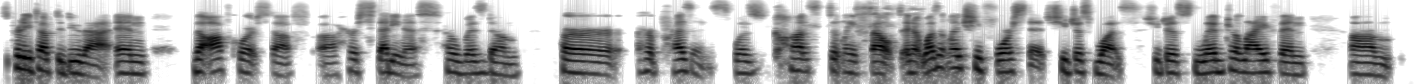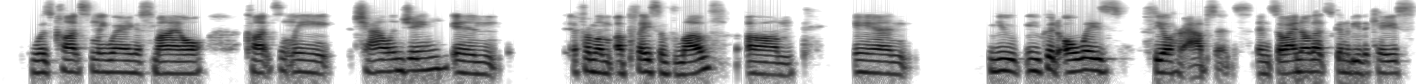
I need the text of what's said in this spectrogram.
it's pretty tough to do that. And the off court stuff, uh, her steadiness, her wisdom, her her presence was constantly felt, and it wasn't like she forced it. She just was. She just lived her life and um, was constantly wearing a smile, constantly challenging in from a, a place of love. Um, and you you could always feel her absence and so i know that's going to be the case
